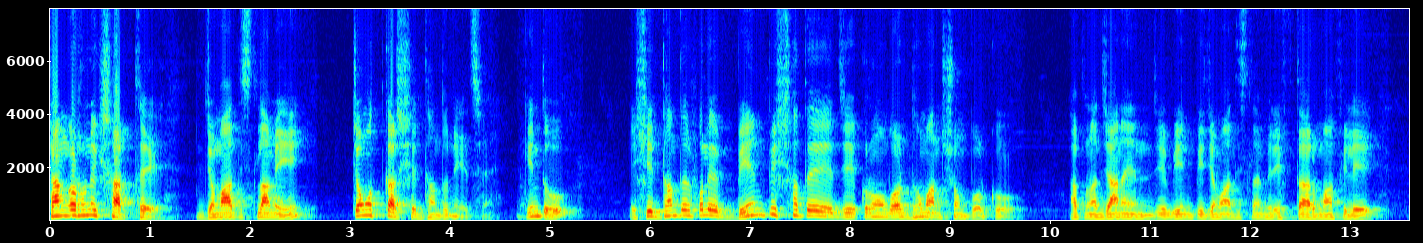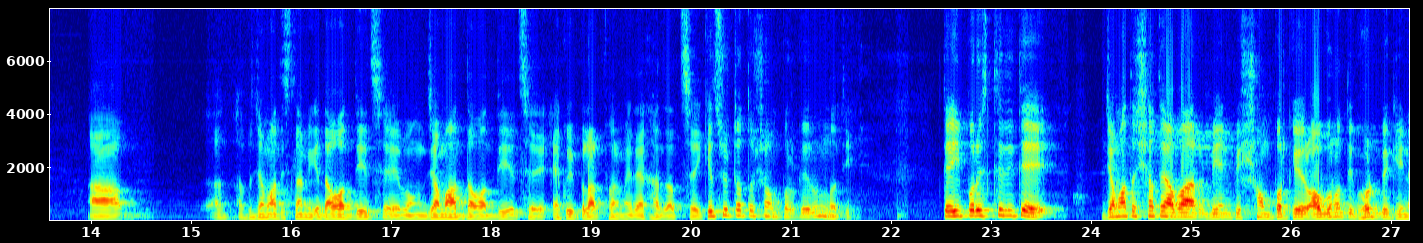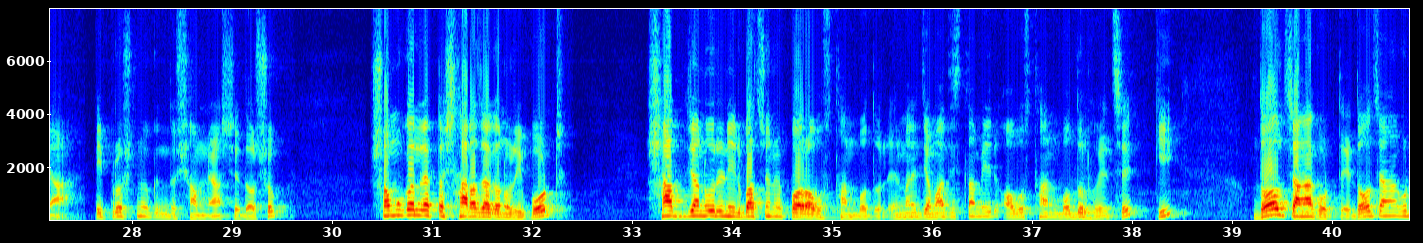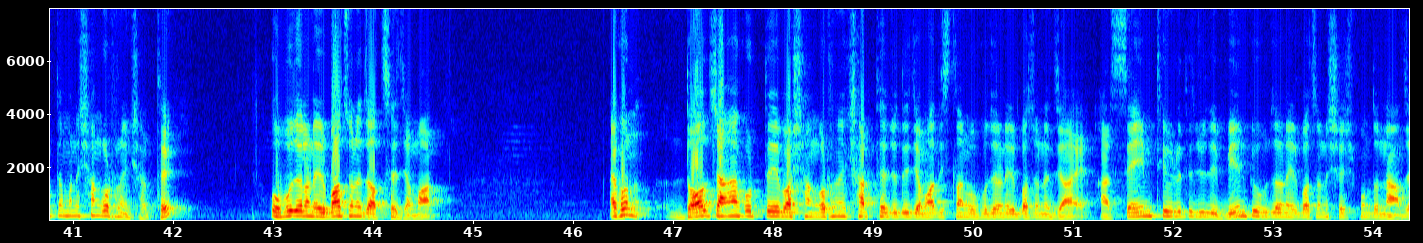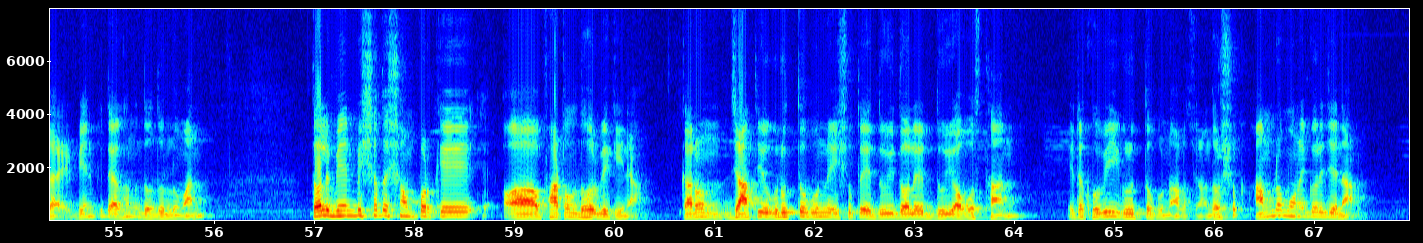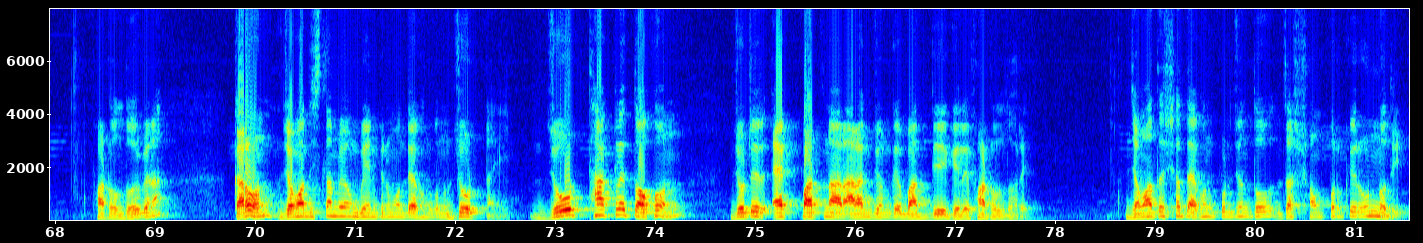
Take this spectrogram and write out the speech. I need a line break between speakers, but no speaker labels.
সাংগঠনিক স্বার্থে জামাত ইসলামী চমৎকার সিদ্ধান্ত নিয়েছে। কিন্তু এই সিদ্ধান্তের ফলে বিএনপির সাথে যে ক্রমবর্ধমান সম্পর্ক, আপনারা জানেন যে বিএনপি জামাত ইসলামীর ইফতার মাহফিলে জামাত ইসলামীকে দাওয়াত দিয়েছে এবং জামাত দাওয়াত দিয়েছে, একই প্ল্যাটফর্মে দেখা যাচ্ছে, কিছুটা তো সম্পর্কের উন্নতি। তো এই পরিস্থিতিতে জামাতের সাথে আবার বিএনপির সম্পর্কের অবনতি ঘটবে কি না এই প্রশ্ন কিন্তু সামনে আসছে দর্শক। সমকালের একটা সারা জাগানো রিপোর্ট সাত জানুয়ারি নির্বাচনের পর অবস্থান বদল। এর মানে জামাত ইসলামীর অবস্থান বদল হয়েছে কি? দল চাঙা করতে। দল চাঙা করতে মানে সাংগঠনিক স্বার্থে। উপজেলা নির্বাচনে যাচ্ছে জামাত। এখন দল চাঙা করতে বা সাংগঠনিক স্বার্থে যদি জামাত ইসলাম উপজেলা নির্বাচনে যায়, আর সেম থিওরিতে যদি বিএনপি উপজেলা নির্বাচনে শেষ পর্যন্ত না যায় বিএনপি তো এখনও দোদুল্যমান। তাহলে বিএনপির সাথে সম্পর্কে ফাটল ধরবে কি না কারণ জাতীয় গুরুত্বপূর্ণ ইস্যুতে দুই দলের দুই অবস্থান, এটা খুবই গুরুত্বপূর্ণ আলোচনা। দর্শক, আমরা মনে করি যে না, ফাটল ধরবে না। কারণ জামাত ইসলাম এবং বিএনপির মধ্যে এখন কোনো জোট নাই। জোট থাকলে তখন জোটের এক পার্টনার আরেকজনকে বাদ দিয়ে গেলে ফাটল ধরে। জামাতের সাথে এখন পর্যন্ত যার সম্পর্কের উন্নতি,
